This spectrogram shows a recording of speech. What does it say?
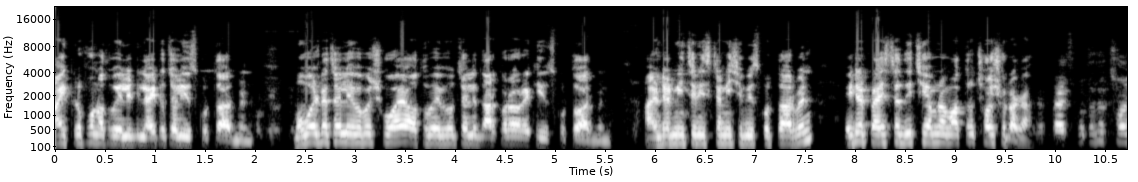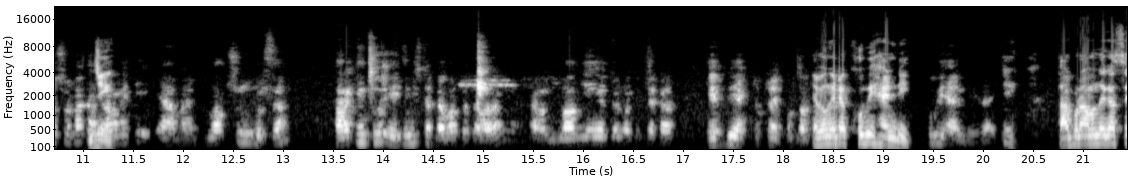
মাইক্রোফোন অথবা এলইডি লাইটও চালিয়ে ইউজ করতে পারবেন. মোবাইলটা চাইলে এভাবে শোয়া অথবা এভাবে চাইলে দাঁড় করাও রেখে ইউজ করতে পারবেন। আর এটার নিচের স্ট্যান্ড হিসেবে ইউজ করতে পারবেন। এটার প্রাইসটা দিচ্ছি আমরা মাত্র ছয়শো টাকা। এটার প্রাইস পড়তেছে 600 টাকা। যারা নাকি মানে ব্লগ শুরু করছেন তারা কিন্তু এই জিনিসটা ব্যবহার করতে পারেন কারণ ব্লগিং এর জন্য কিন্তু একটা হেভি একটা ট্রাইপড দরকার। এবং এটা খুবই হ্যান্ডি খুবই হ্যান্ডি রাইট জি। তারপরে আমাদের কাছে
